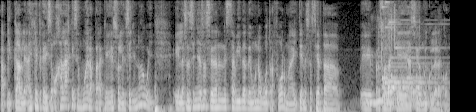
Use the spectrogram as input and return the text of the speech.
aplicable. Hay gente que dice, ojalá que se muera para que eso le enseñe. No, güey. Eh, las enseñanzas se dan en esta vida de una u otra forma. Ahí tienes a cierta eh, persona que ha sido muy culera con,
